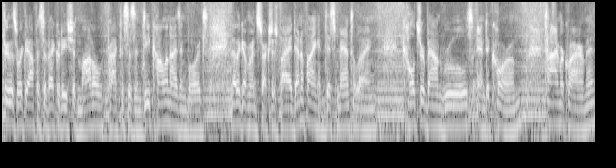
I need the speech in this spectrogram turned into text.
through this work, the Office of Equity should model practices in decolonizing boards and other government structures by identifying and dismantling culture bound rules and decorum, time requirement,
